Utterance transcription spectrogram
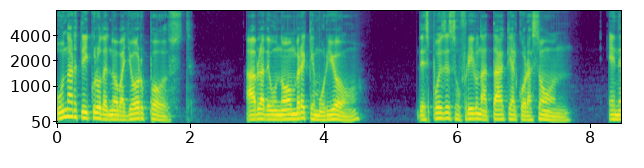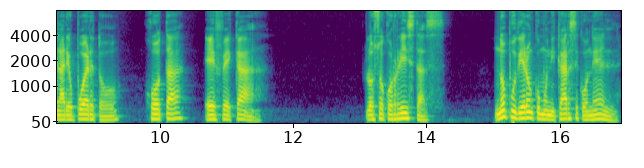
Un artículo del Nueva York Post habla de un hombre que murió después de sufrir un ataque al corazón en el aeropuerto JFK. Los socorristas no pudieron comunicarse con él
